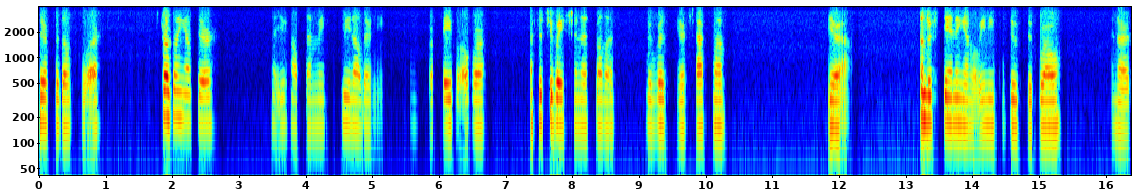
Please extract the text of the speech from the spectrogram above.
There for those who are struggling out there, that you help them meet, meet all their needs. And for favor over our situation as well as your, your chokmah, your understanding on what we need to do to grow in our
